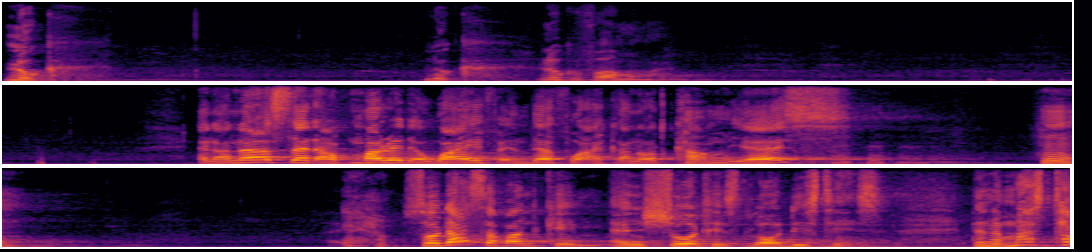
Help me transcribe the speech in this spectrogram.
Look. Look. luke fɔ homa And another said, I've married a wife and therefore I cannot come. Yes. Hmm. So that servant came and showed his Lord these things. Then the master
